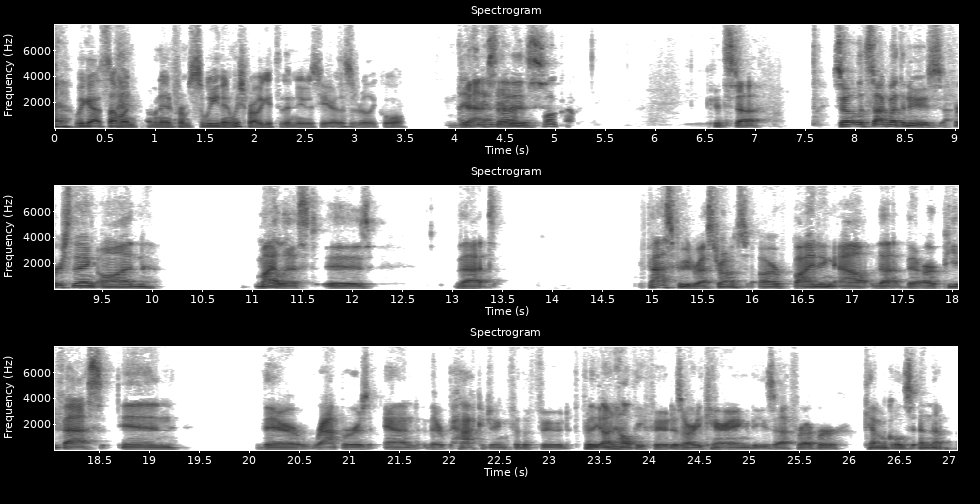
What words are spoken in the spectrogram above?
we got someone coming in from Sweden. We should probably get to the news here. This is really cool. Thanks, Yes, that Andrew. is. Welcome. Good stuff. So let's talk about the news. First thing on my list is that fast food restaurants are finding out that there are PFAS in their wrappers and their packaging for the food for the unhealthy food is already carrying these uh, forever chemicals in them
